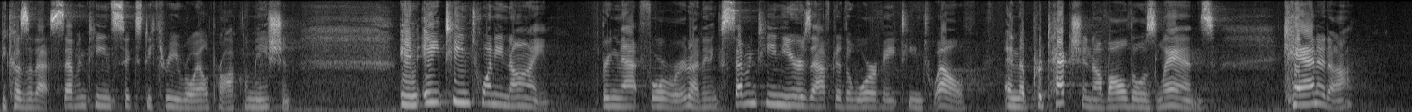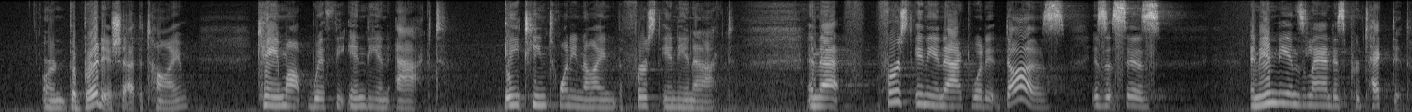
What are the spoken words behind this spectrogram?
because of that 1763 Royal Proclamation. In 1829, bring that forward, I think 17 years after the War of 1812, and the protection of all those lands, Canada, or the British at the time, came up with the Indian Act. 1829, the first Indian Act. And that first Indian Act, what it does is it says an Indian's land is protected.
